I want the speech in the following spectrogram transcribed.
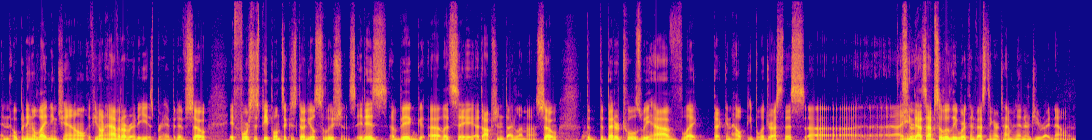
and opening a Lightning channel if you don't have it already is prohibitive. So it forces people into custodial solutions. It is a big, uh, let's say, adoption dilemma. So the the better tools we have, like that can help people address this, uh, I sure. think that's absolutely worth investing our time and energy right now in.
